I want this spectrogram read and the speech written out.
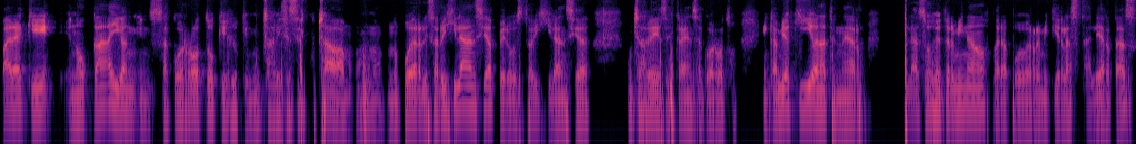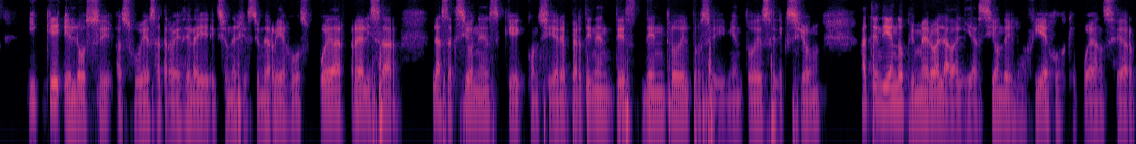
para que no caigan en saco roto, que es lo que muchas veces escuchábamos. ¿no? puede realizar vigilancia, pero esta vigilancia muchas veces cae en saco roto. En cambio, aquí van a tener plazos determinados para poder remitir las alertas y que el OCE, a su vez, a través de la Dirección de Gestión de Riesgos, pueda realizar las acciones que considere pertinentes dentro del procedimiento de selección, atendiendo primero a la validación de los riesgos que puedan ser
